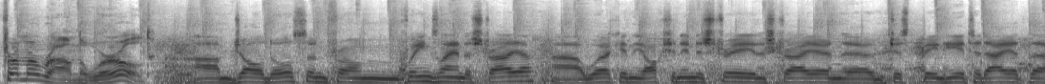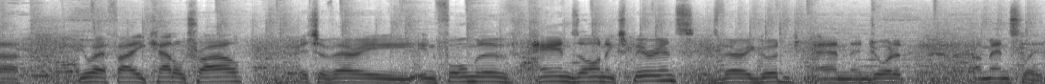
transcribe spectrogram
from around the world. I'm Joel Dawson from Queensland, Australia. Uh, work in the auction industry in Australia and uh, just been here today at the UFA Cattle Trail. It's a very informative, hands-on experience. It's very good and enjoyed it immensely.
